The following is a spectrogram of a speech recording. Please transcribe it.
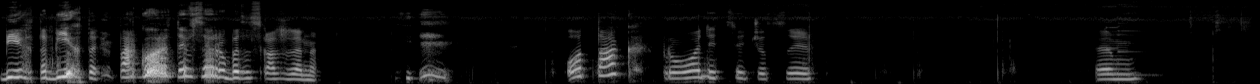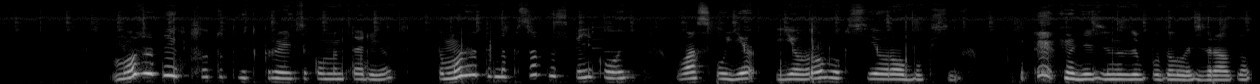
бігти, бігти, паркурити все робити скажене. Отак проводяться часи. Ем, можете, якщо тут відкриється коментарі, то можете написати, скільки у вас у є, є робоксів. Надіюсь, не запутались зразу.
